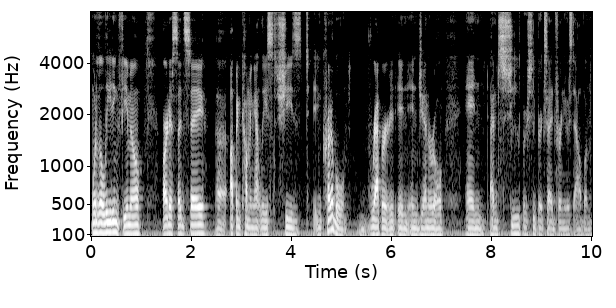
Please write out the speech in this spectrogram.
one of the leading female artists, I'd say, uh, up and coming at least. She's incredible rapper in, in general, and I'm super super excited for her newest album.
